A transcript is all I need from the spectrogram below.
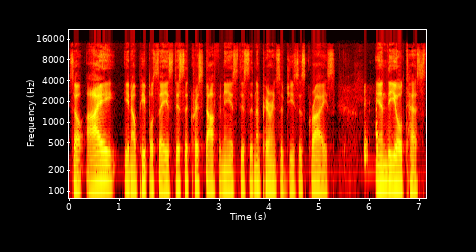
So I, you know, people say, is this a Christophany? Is this an appearance of Jesus Christ in the Old Test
